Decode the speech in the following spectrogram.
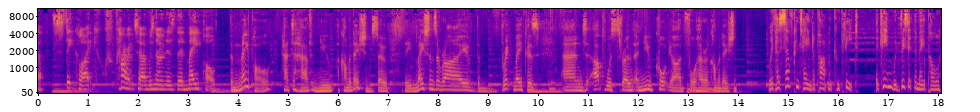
rather stick-like character and was known as the maypole. The maypole had to have new accommodation. So the masons arrived, the brickmakers, and up was thrown a new courtyard for her accommodation. With her self contained apartment complete, the king would visit the maypole,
